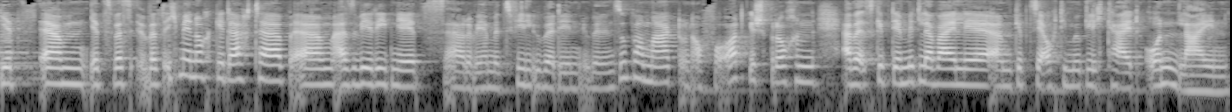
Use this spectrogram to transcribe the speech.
Jetzt, ähm, jetzt was, was ich mir noch gedacht habe, ähm, also wir reden ja jetzt, äh, oder wir haben jetzt viel über den, über den Supermarkt und auch vor Ort gesprochen, aber es gibt ja mittlerweile, ähm, gibt es ja auch die Möglichkeit, online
